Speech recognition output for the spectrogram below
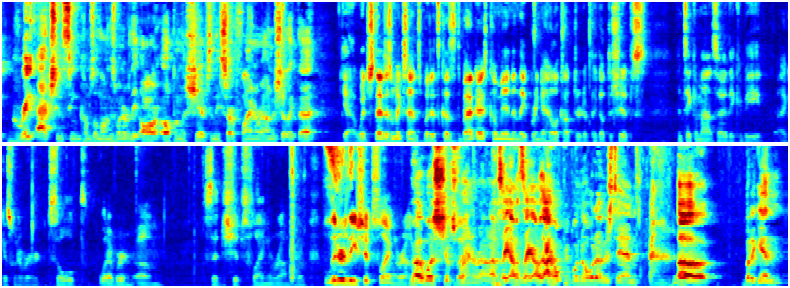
the great action scene comes along is whenever they are up on the ships and they start flying around and shit like that. Yeah, which that doesn't make sense, but it's because the bad guys come in and they bring a helicopter to pick up the ships and take them out so they could be, I guess, whatever sold, whatever. Um, Said ships flying around, bro. Literally ships flying around. No, it was ships But- flying around. I was like, I was like, I, I hope people know what I understand. Uh, but again,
